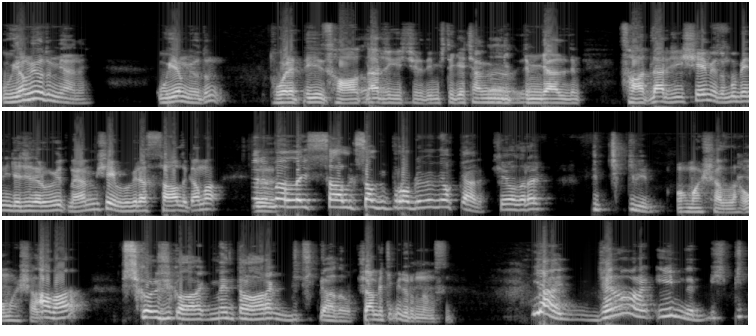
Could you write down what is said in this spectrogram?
Uyuyamıyordum yani. Uyuyamıyordum. Tuvalette saatlerce geçirdiğim işte geçen gün Evet, gittim geldim. Saatlerce işeyemiyordum. Bu beni geceleri uyutmayan bir şey. Bu biraz sağlık ama Benim Evet. vallahi sağlıksal bir problemim yok yani. Şey olarak dipçik gibiyim. oh maşallah oh maşallah. Ama psikolojik olarak, mental olarak bitik bir adamım. Şu an bitik bir durumda mısın? Ya genel olarak iyiyim de bir, bir,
